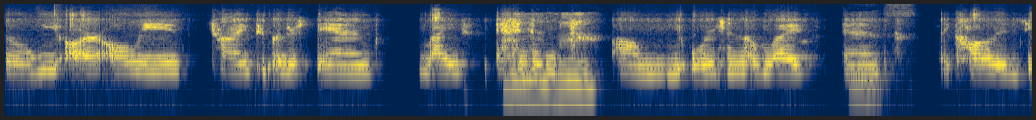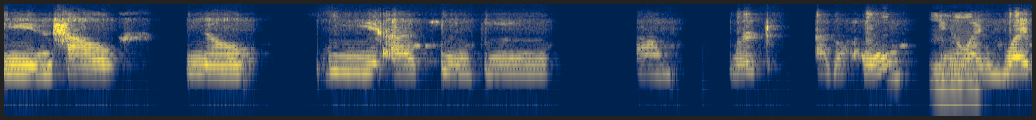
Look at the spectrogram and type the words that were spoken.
so we are always trying to understand life and mm-hmm. um, the origin of life and yes. psychology and how you know we as human beings um, work as a whole. Mm-hmm. You know, mm-hmm. like what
